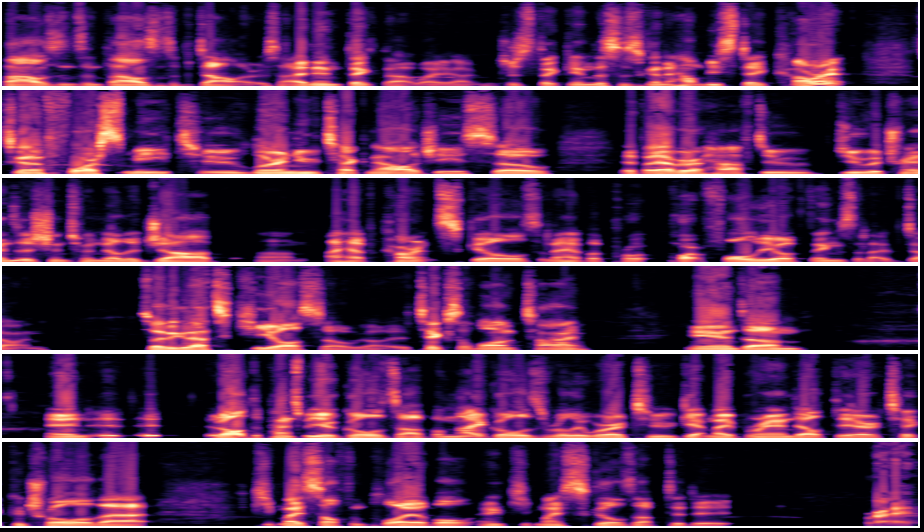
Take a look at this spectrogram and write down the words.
thousands and thousands of dollars. I didn't think that way. I'm just thinking this is going to help me stay current. It's going to force me to learn new technologies. So if i ever have to do a transition to another job um, i have current skills and i have a pro- portfolio of things that i've done. So i think that's key also. Uh, it takes a long time and um, and it, it, it all depends what your goals are but my goals really were to get my brand out there take control of that keep myself employable and keep my skills up to date Right.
